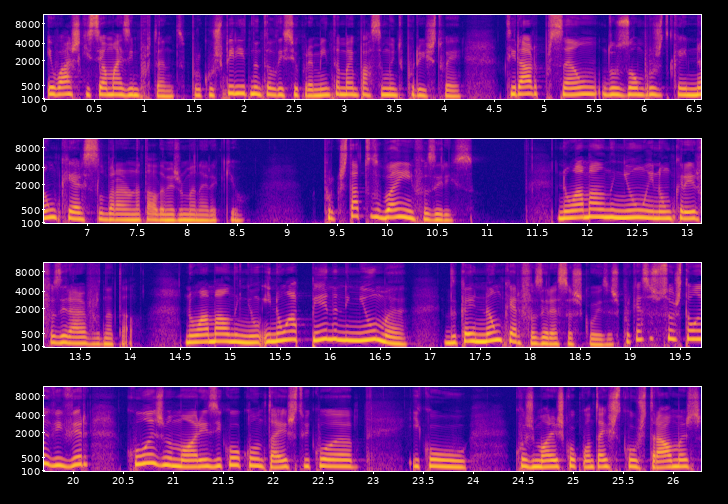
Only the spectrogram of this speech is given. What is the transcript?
eu acho que isso é o mais importante, porque o espírito natalício para mim também passa muito por isto: é tirar pressão dos ombros de quem não quer celebrar o Natal da mesma maneira que eu. Porque está tudo bem em fazer isso. Não há mal nenhum em não querer fazer árvore de Natal. Não há mal nenhum e não há pena nenhuma de quem não quer fazer essas coisas, porque essas pessoas estão a viver com as memórias e com o contexto e com, a, e com, o, com as memórias, com o contexto, com os traumas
